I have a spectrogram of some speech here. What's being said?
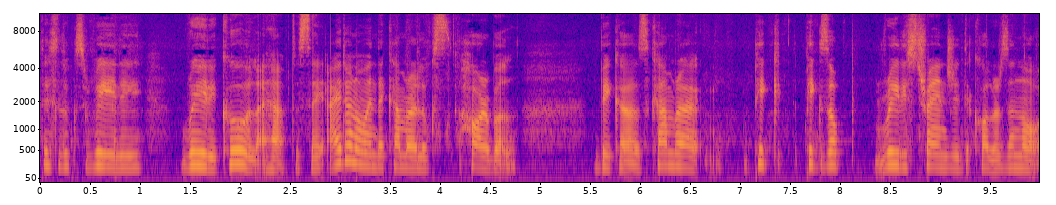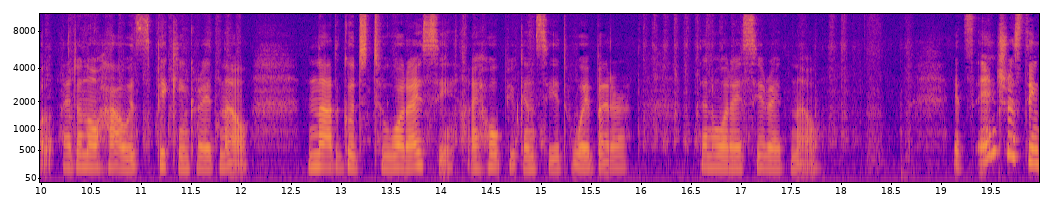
This looks really, really cool, I have to say. I don't know when the camera looks horrible because camera pick, picks up really strangely the colors and all. I don't know how it's picking right now. Not good to what I see. I hope you can see it way better than what I see right now. It's interesting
